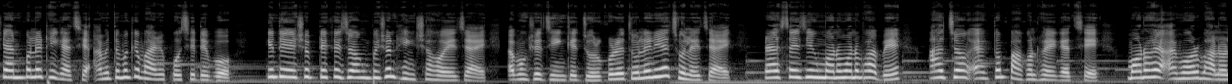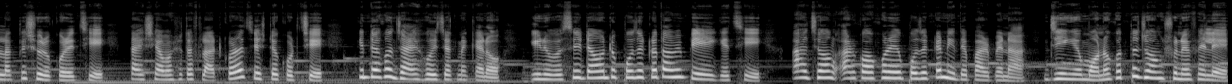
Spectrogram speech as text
শ্যান বলে, ঠিক আছে, আমি তোমাকে বাইরে পৌঁছে দেবো। কিন্তু এসব দেখে জং ভীষণ হিংসা হয়ে যায় এবং সে জিংকে জোর করে তুলে নিয়ে চলে যায়। রাস্তায় জিং মনে মনে ভাবে আজ জং একদম পাগল হয়ে গেছে। মনে হয় আমি ওর ভালো লাগতে শুরু করেছি, তাই সে আমার সাথে ফ্লার্ট করার চেষ্টা করছে। কিন্তু এখন যাই হয়ে যাক না কেন, ইউনিভার্সিটি ডাউন টু প্রজেক্টটা তো আমি পেয়ে গেছি। আর জং আর কখনো এই প্রজেক্টটা নিতে পারবে না। জিং মনে করতে জং শুনে ফেলে।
